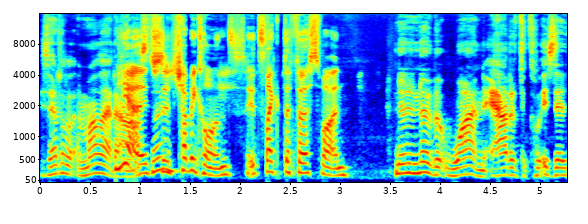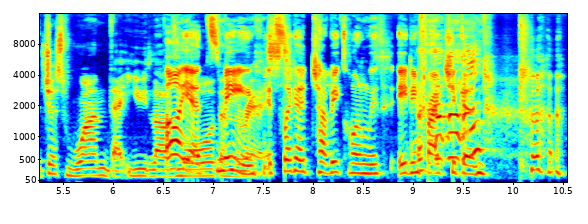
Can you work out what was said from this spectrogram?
Is that a, am I allowed to yeah, ask? it's them? the Chubbicorns. It's like the first one. no, no, no. But one out of the is there just one that you love Oh more yeah, it's than me. the rest? It's like a Chubbicorn with eating fried chicken.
